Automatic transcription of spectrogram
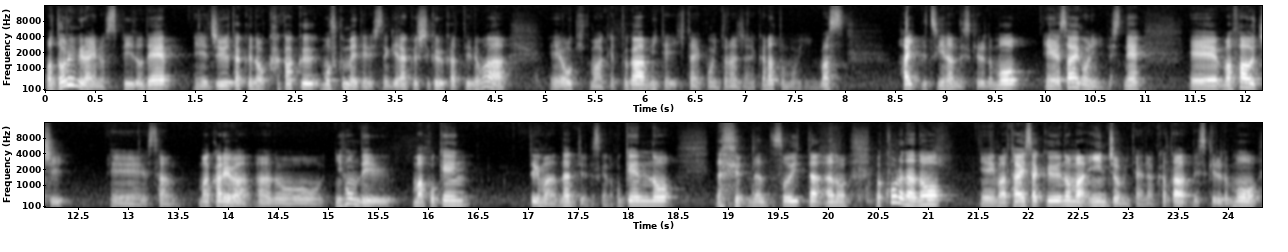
まあ、どれぐらいのスピードで住宅の価格も含めてですね下落してくるかっていうのは大きくマーケットが見ていきたいポイントなんじゃないかなと思います。はい、次なんですけれどもえ最後にですね、えーまあ、ファウチさん、まあ、彼はあの日本でいう、まあ、保険っていうかまあ何て言うんですかね保険の なんそういったあのコロナのえー、まあ対策のまあ委員長みたいな方ですけれども、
